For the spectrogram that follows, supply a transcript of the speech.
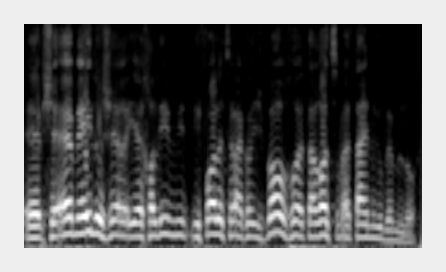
אה, שהם אלו שיכולים לפעול אצל הקדוש ברוך הוא את הרוץ והתיינוג במלוכה.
